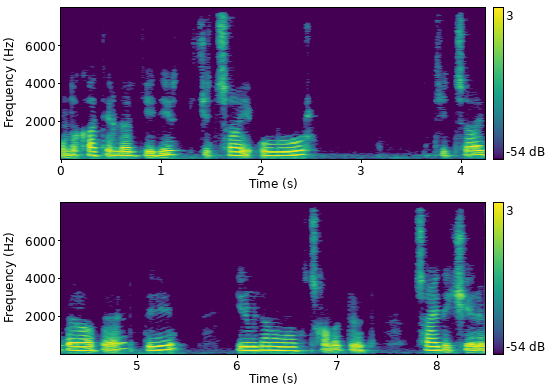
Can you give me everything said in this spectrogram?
Onda katerlər gedir. 2 çay olur. 2 çay bərabərdir. 20-dən 16 çıxanda 4. Çayı da 2 yerə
